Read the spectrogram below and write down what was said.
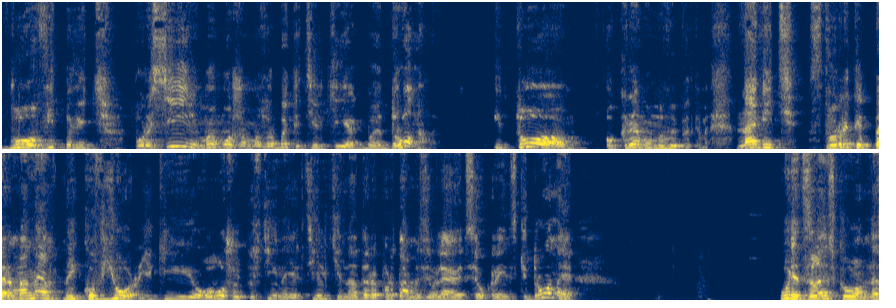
Бо відповідь по Росії ми можемо зробити тільки якби дронами, і то окремими випадками. Навіть створити перманентний ковйор, який оголошують постійно, як тільки над аеропортами з'являються українські дрони, уряд Зеленського не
